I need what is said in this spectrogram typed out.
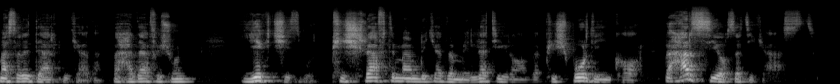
مسئله درک می‌کردن و هدفشون یک چیز بود پیشرفت مملکت و ملت ایران و پیشبرد این کار به هر سیاستی که هست.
